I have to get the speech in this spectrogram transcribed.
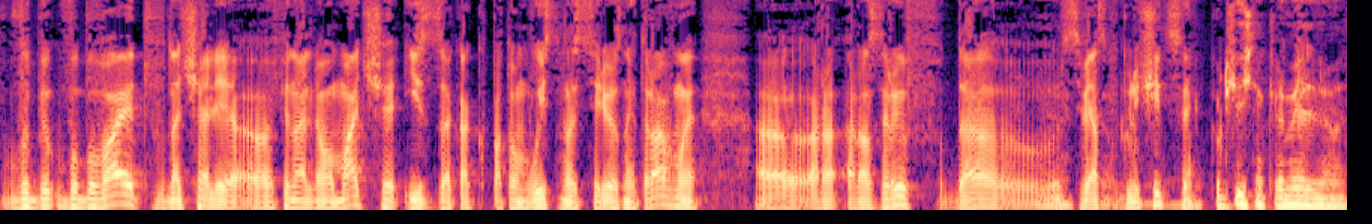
выбывает в начале э, финального матча из-за, как потом выяснилось, серьезной травмы, разрыв да, связки ключицы. Ключично-кремельного.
